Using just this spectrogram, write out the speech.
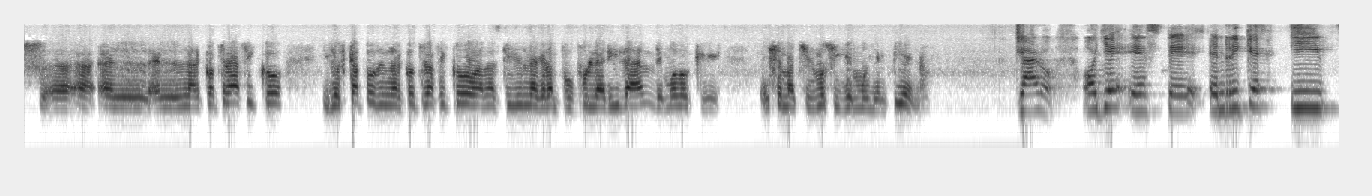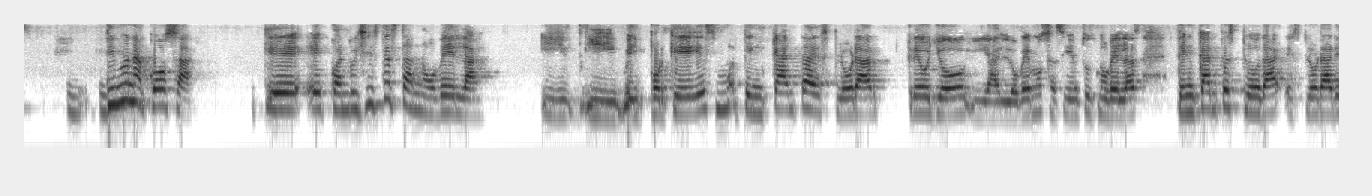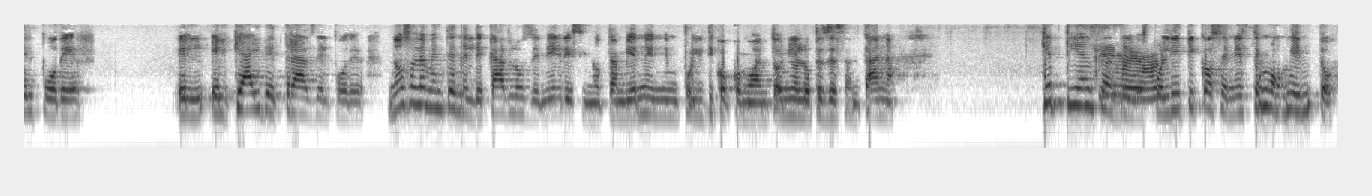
el, el narcotráfico y los capos del narcotráfico han adquirido una gran popularidad, de modo que ese machismo sigue muy en pie, ¿no? Claro. Oye, este, Enrique, y dime una cosa, que eh, cuando hiciste esta novela, y, y, porque es, te encanta explorar, creo yo, y lo vemos así en tus novelas, te encanta explorar, explorar el poder, el, el que hay detrás del poder, no solamente en el de Carlos de Negre, sino también en un político como Antonio López de Santana. ¿Qué piensas de los políticos en este momento?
